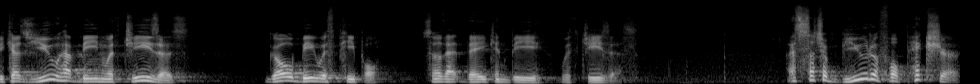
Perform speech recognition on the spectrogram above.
because you have been with Jesus, go be with people so that they can be with Jesus. That's such a beautiful picture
